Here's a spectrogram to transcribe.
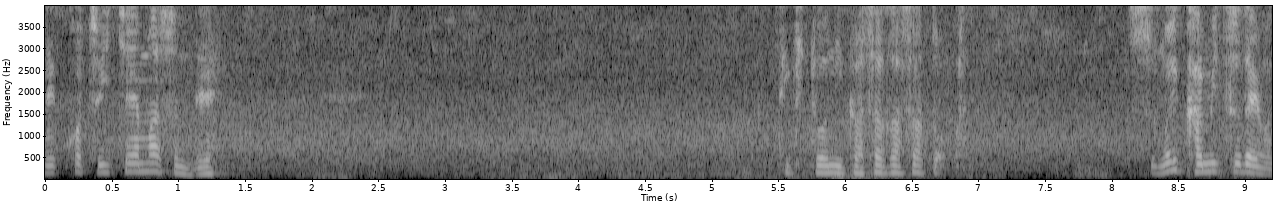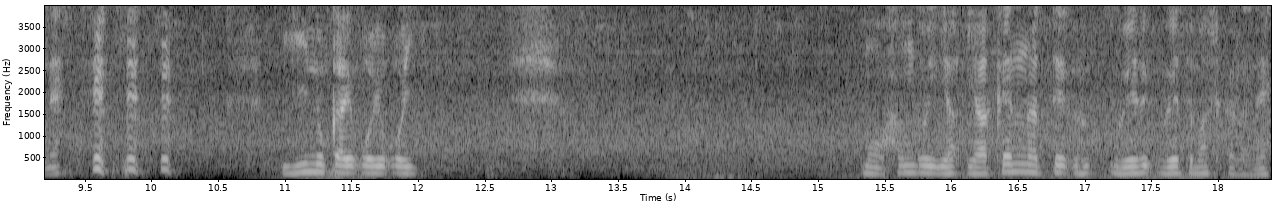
根っこついちゃいますんで。適当にガサガサと。すごい過密だよね。いいのかいおいおい。もう半分や焼けになって植え植えてますからね。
